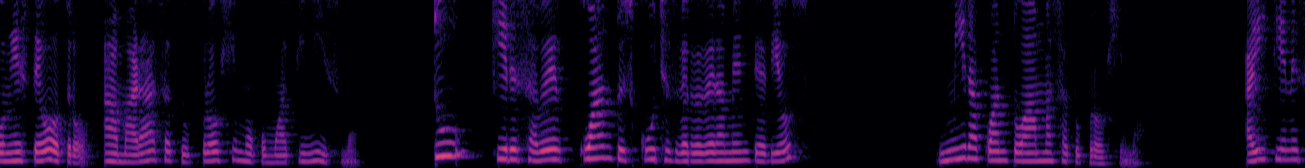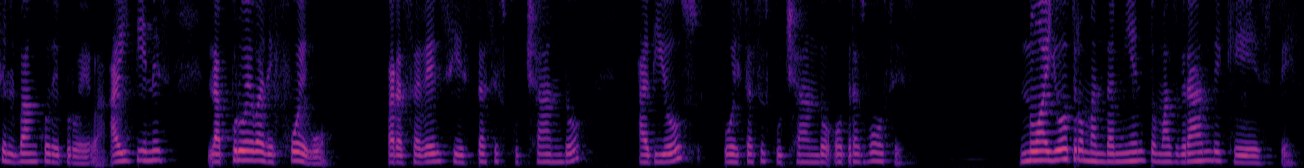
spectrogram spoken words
con este otro, amarás a tu prójimo como a ti mismo. ¿Tú quieres saber cuánto escuchas verdaderamente a Dios? Mira cuánto amas a tu prójimo. Ahí tienes el banco de prueba, ahí tienes la prueba de fuego para saber si estás escuchando a Dios o estás escuchando otras voces. No hay otro mandamiento más grande que este.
